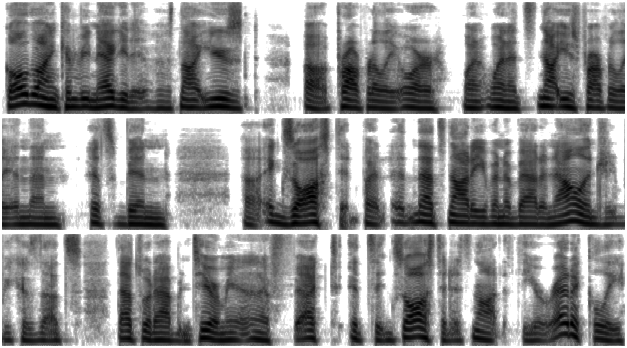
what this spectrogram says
Gold mine can be negative if it's not used uh, properly, or when when it's not used properly, and then it's been uh, exhausted. But uh, that's not even a bad analogy because that's that's what happens here. I mean, in effect, it's exhausted. It's not theoretically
